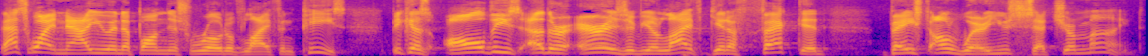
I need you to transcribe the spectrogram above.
That's why now you end up on this road of life and peace. Because all these other areas of your life get affected based on where you set your mind.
